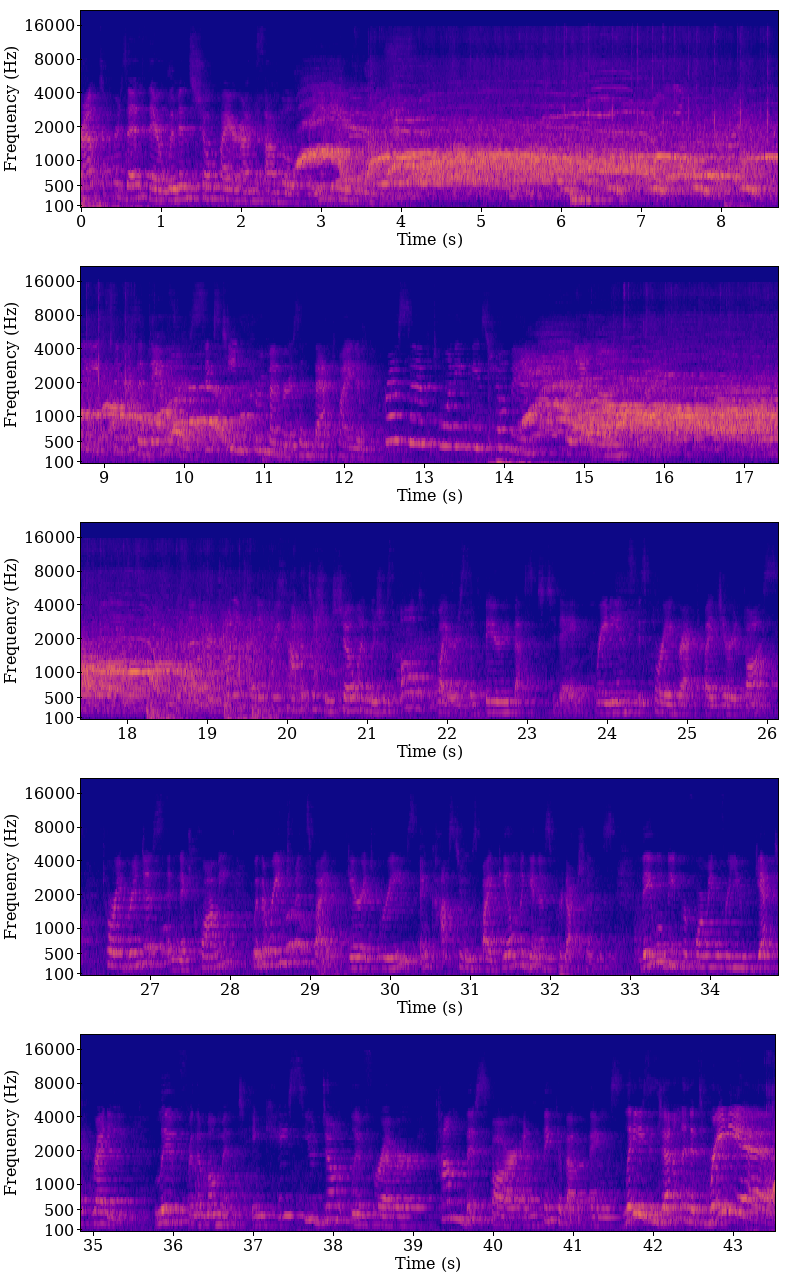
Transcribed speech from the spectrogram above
proud to present their women's show choir ensemble, Radiance. Singers and dancers, 16 crew members, and backed by an impressive 20-piece show band. Fly along. Present 2023 competition show and wishes all choirs the very best today. Radiance is choreographed by Jared Voss, Tori Brindis, and Nick Kwame, with arrangements by Garrett Breese and costumes by Gail McGinnis Productions. They will be performing for you Get Ready, Live for the Moment. In case you don't live forever, come this far and think about things. Ladies and gentlemen, it's Radiance!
